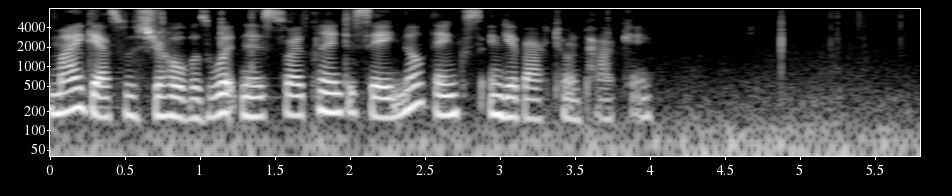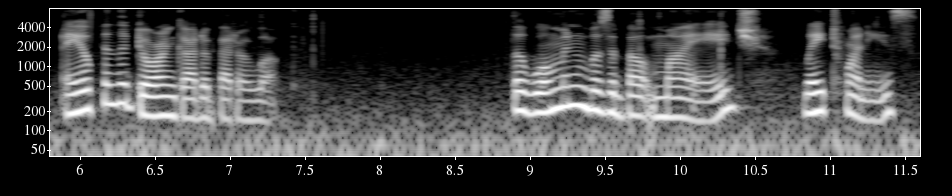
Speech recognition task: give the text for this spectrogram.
My guess was Jehovah's Witness, so I planned to say no thanks and get back to unpacking. I opened the door and got a better look. The woman was about my age, late 20s,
